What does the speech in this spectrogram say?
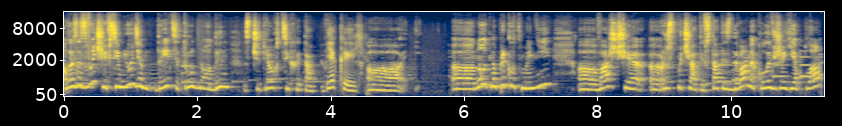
Але зазвичай всім людям дається трудно один з чотирьох цих етапів. Який? А, е, ну, от, наприклад, мені важче е, розпочати встати з дивана, коли вже є план.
